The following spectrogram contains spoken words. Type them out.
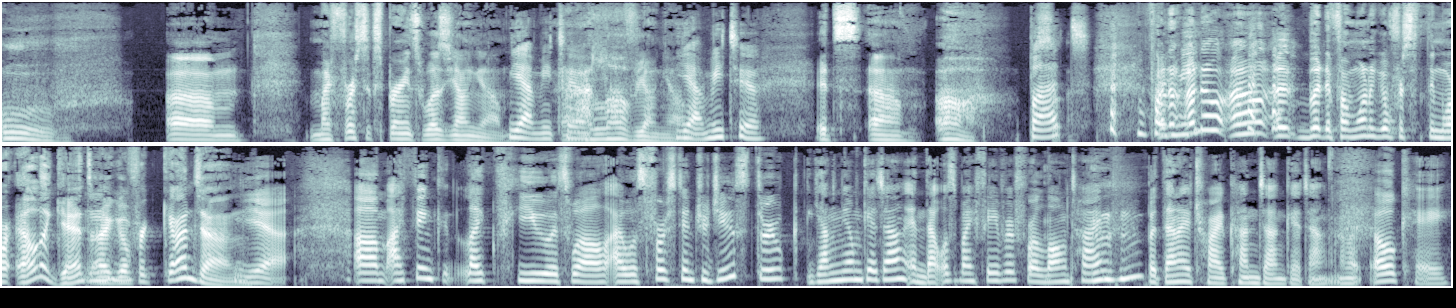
Ooh. Um, my first experience was yangnam. Yeah, me too. I love yangnam. Yeah, me too. It's um oh But I, mean, I don't, I don't, uh, but if I want to go for something more elegant, mm-hmm. I go mm-hmm. for ganjang. Yeah, um, I think like you as well. I was first introduced through yangnyeom ganjang, and that was my favorite for a long time. Mm-hmm. But then I tried ganjang ganjang, and I'm like, okay.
